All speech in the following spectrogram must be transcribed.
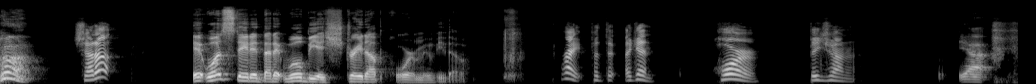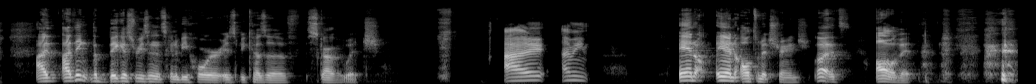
Huh. Shut up. It was stated that it will be a straight up horror movie, though. Right, but the, again, horror, big genre. Yeah, I I think the biggest reason it's going to be horror is because of Scarlet Witch I I mean, and and Ultimate Strange. Well, it's all of it. it,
